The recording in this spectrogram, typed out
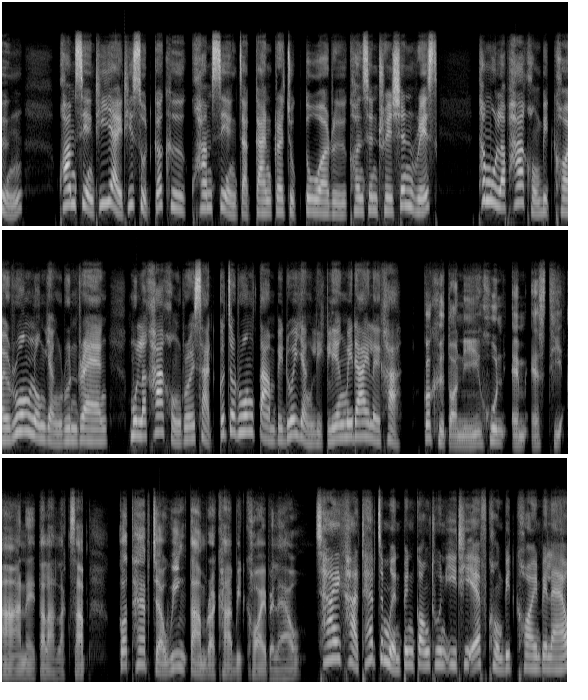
ถึง ความเสี่ยงที่ใหญ่ที่สุดก็คือความเสี่ยงจากการกระจุกตัวหรือ concentration risk ถ้ามูลค่าของบิตคอยร่วงลงอย่างรุนแรง มูลค่าของบริษัทก็จะร่วงตามไปด้วยอย่างหลีกเลี่ยงไม่ได้เลยค่ะ ก็คือตอนนี้หุ้น MSTR ในตลาดหลักทรัพย์ ก็แทบจะวิ่งตามราคาบิตคอยไปแล้ว ใช่ค่ะ แทบจะเหมือนเป็นกองทุน ETF ของ Bitcoin ไปแล้ว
